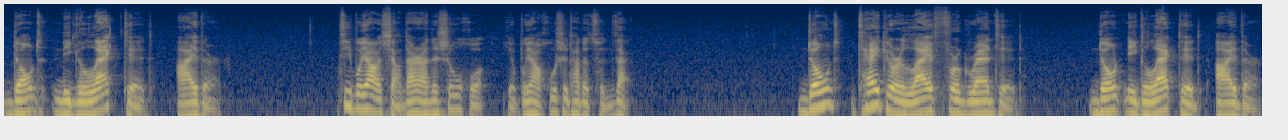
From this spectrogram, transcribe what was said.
Don't neglect it either. 既不要想当然的生活，也不要忽视它的存在。Don't take your life for granted. Don't neglect it either.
